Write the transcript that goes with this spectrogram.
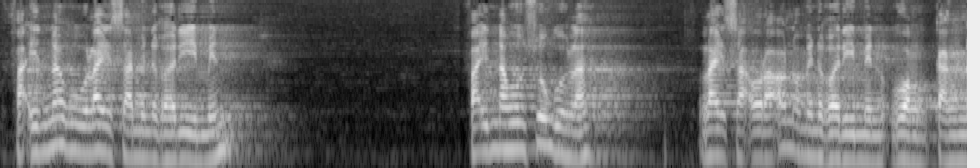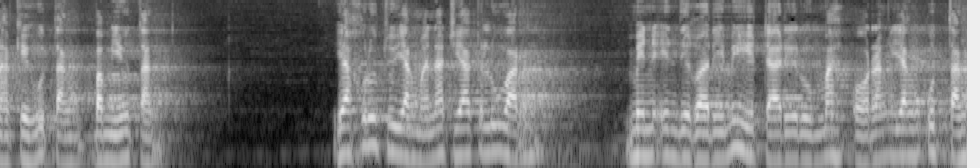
Fa innahu laisa min gharimin. Fa innahu sungguhlah laisa ora ana min gharimin wong kang nagih hutang pemiutang. Yakhruju yang mana dia keluar min indi gharimi dari rumah orang yang utang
